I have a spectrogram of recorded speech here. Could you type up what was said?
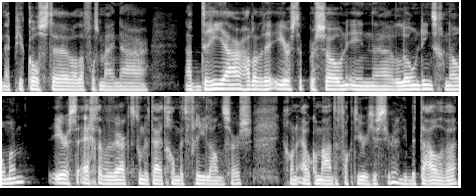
heb je kosten. We hadden volgens mij na, na drie jaar hadden we de eerste persoon in eh, loondienst genomen. Eerste echte, we werkten toen de tijd gewoon met freelancers. Gewoon elke maand een factuurtje sturen en die betaalden we.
